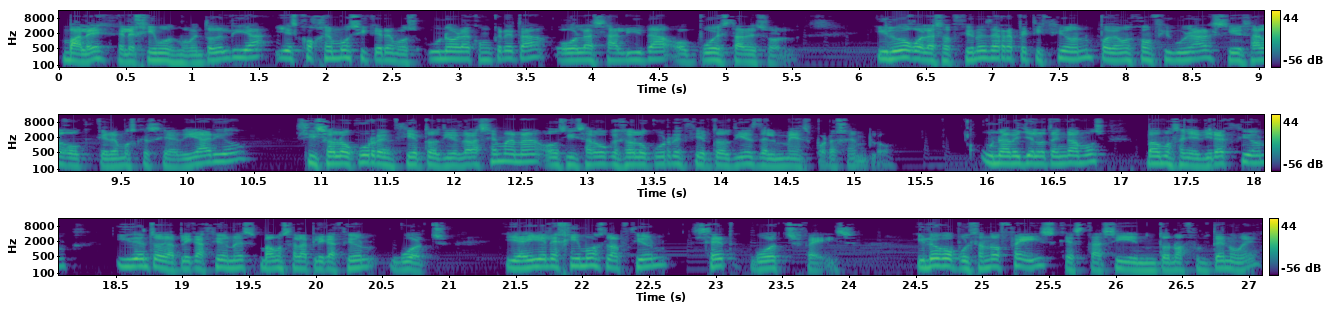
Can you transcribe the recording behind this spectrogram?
Vale, elegimos momento del día y escogemos si queremos una hora concreta o la salida o puesta de sol. Y luego las opciones de repetición podemos configurar si es algo que queremos que sea diario, si solo ocurre en ciertos días de la semana o si es algo que solo ocurre en ciertos días del mes, por ejemplo. Una vez ya lo tengamos, vamos a añadir acción y dentro de aplicaciones vamos a la aplicación Watch y ahí elegimos la opción Set Watch Face. Y luego pulsando Face, que está así en un tono azul tenue,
